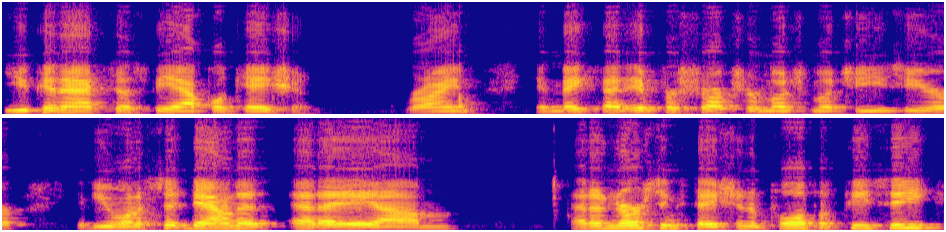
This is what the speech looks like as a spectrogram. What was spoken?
you can access the application, right? It makes that infrastructure much, much easier. If you want to sit down at, at a um, at a nursing station and pull up a PC,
